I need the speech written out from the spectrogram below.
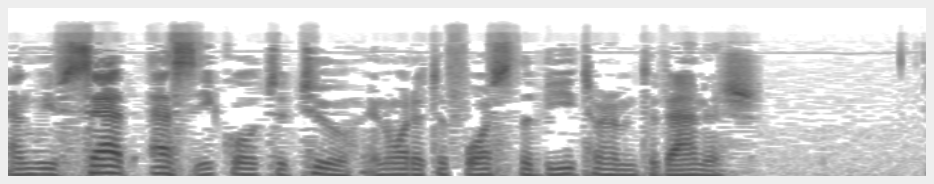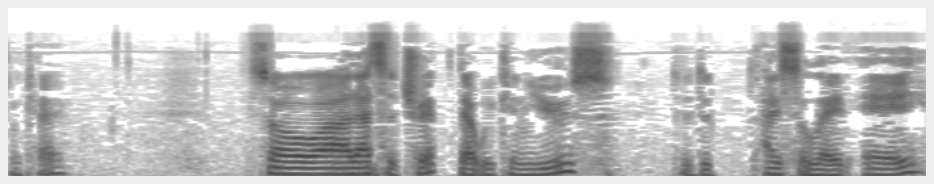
and we've set s equal to 2 in order to force the b term to vanish. Okay, So uh, that's a trick that we can use to isolate A.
